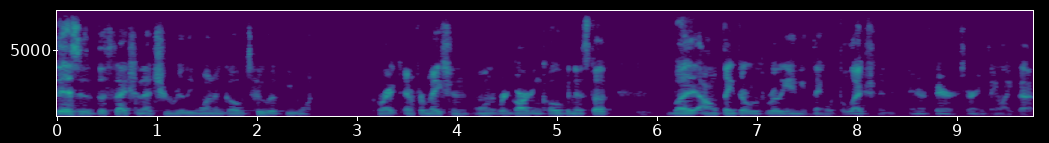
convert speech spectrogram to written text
this is the section that you really want to go to if you want correct information on regarding COVID and stuff. But I don't think there was really anything with election interference or anything like that.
